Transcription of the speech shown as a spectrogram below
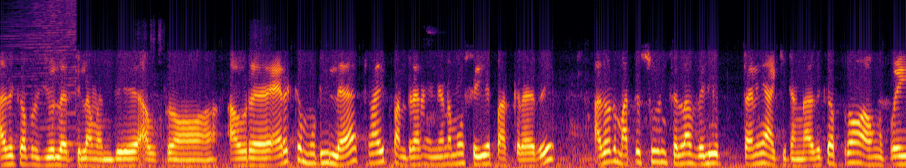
அதுக்கப்புறம் ஜூல் அத்திலாம் வந்து அப்புறம் அவரை இறக்க முடியல ட்ரை பண்றாங்க என்னென்னமோ செய்ய பாக்குறாரு. அதோட மற்ற ஸ்டூடெண்ட்ஸ் எல்லாம் வெளியே தனியா ஆக்கிட்டாங்க அதுக்கப்புறம் அவங்க போய்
